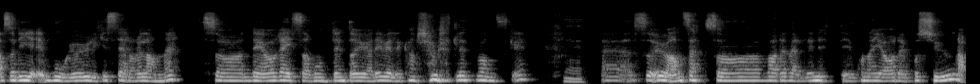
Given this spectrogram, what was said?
Altså de bor jo ulike steder i landet. Så det å reise rundt og intervjue dem ville kanskje blitt litt vanskelig. Mm. Eh, så uansett så var det veldig nyttig å kunne gjøre det på Zoom, da.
